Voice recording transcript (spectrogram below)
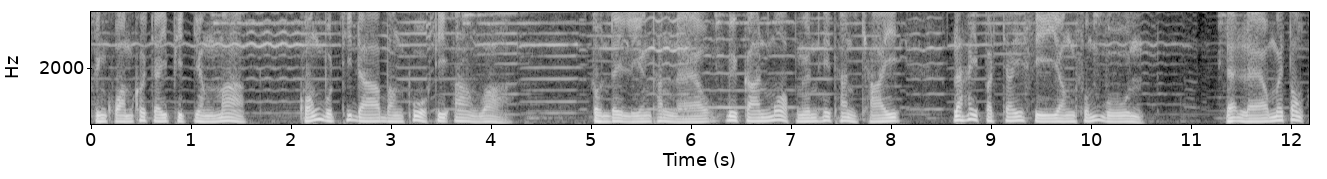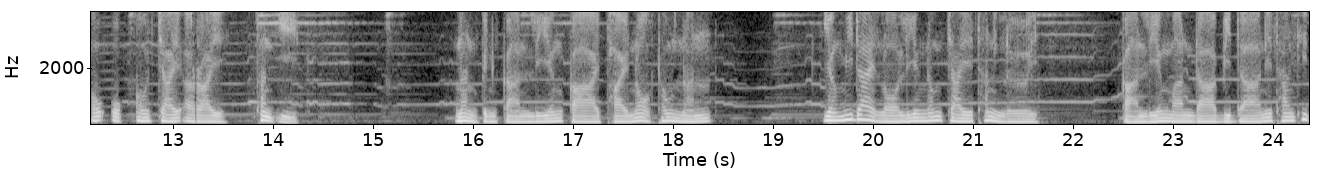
เป็นความเข้าใจผิดอย่างมาก ของบุตรธิดาบางพวกที่อ้างว่า ตนได้เลี้ยงท่านแล้วด้วยการมอบเงินให้ท่านใช้ และให้ปัจจัยสี่อย่างสมบูรณ์ และแล้วไม่ต้องเอาอกเอาใจอะไรท่านอีก นั่นเป็นการเลี้ยงกายภายนอกเท่านั้น ยังไม่ได้หล่อเลี้ยงน้ำใจท่านเลย การเลี้ยงมารดาบิดาในทางที่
